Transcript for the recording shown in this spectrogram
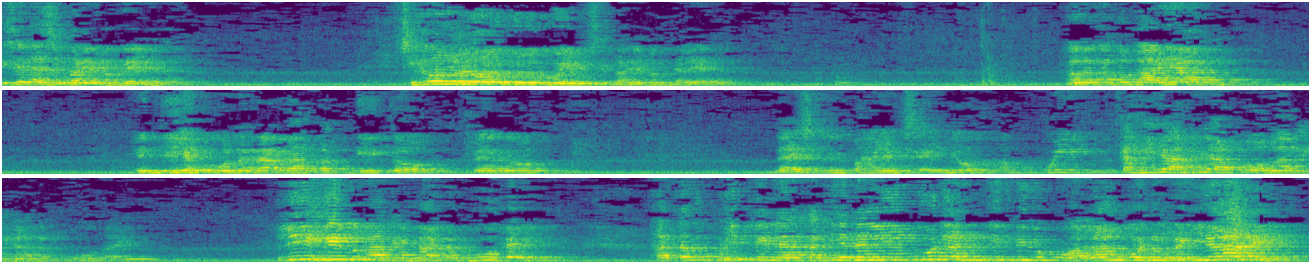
Isa na si Maria Magdalena. Siguro lolo-gulo yung si Maria Magdalena. Mga kababayan, hindi ako nararapat dito, pero nais ko ipahayag sa inyo, ako po'y kahiya-hiya po ang aking hanap buhay. Lihim ang aking hanap buhay. At ako po'y tinatagyan ng lipunan, hindi ko po alam kung anong nangyari.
